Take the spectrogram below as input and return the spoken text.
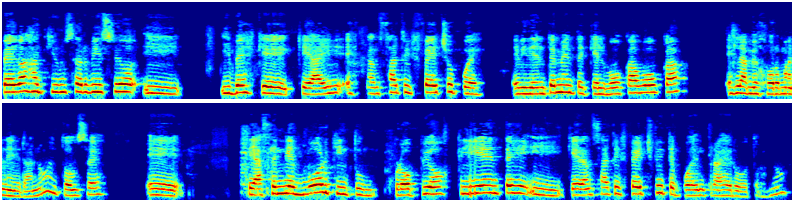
pegas aquí un servicio y, ves que, que, ahí están satisfechos, pues evidentemente que el boca a boca es la mejor manera, ¿no? Entonces, eh, te hacen networking tus propios clientes y quedan satisfechos y te pueden traer otros, ¿no?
